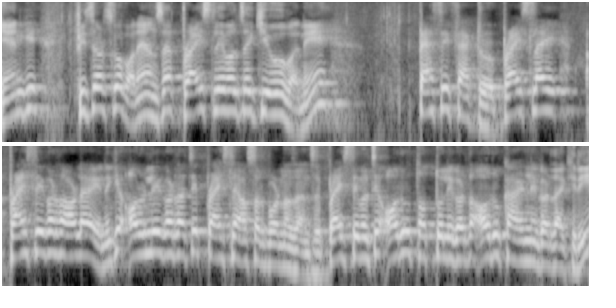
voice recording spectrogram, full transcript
यानि कि फिचर्सको भनाइअनुसार प्राइस लेभल चाहिँ के हो भने प्यासिभ फ्याक्टर हो। प्राइसलाई प्राइसले गर्दा अरूलाई होइन कि अरूले गर्दा चाहिँ प्राइसलाई असर पर्न जान्छ। प्राइस लेभल चाहिँ अरू तत्त्वले गर्दा अरू कारणले गर्दाखेरि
